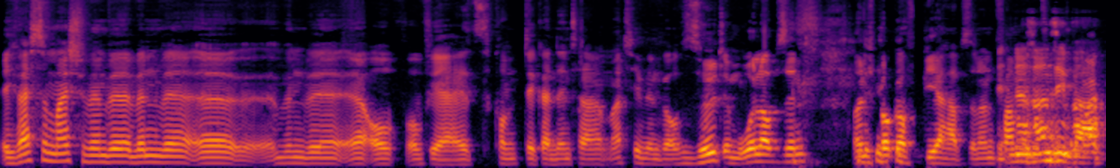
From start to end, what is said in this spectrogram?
ich weiß zum Beispiel, wenn wir, wenn wir, äh, wenn wir äh, auf, auf, ja, jetzt kommt dekadenter Matti, wenn wir auf Sylt im Urlaub sind und ich Bock auf Bier habe, sondern fahren in der Sansibar.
